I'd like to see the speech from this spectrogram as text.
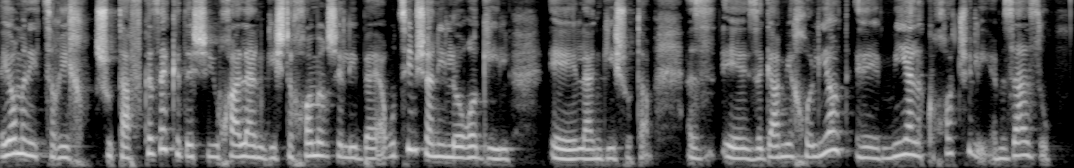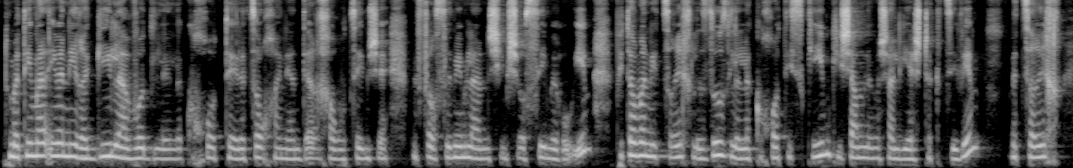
היום אני צריך שותף כזה כדי שיוכל להנגיש את החומר שלי בערוצים שאני לא רגיל אה, להנגיש אותם. אז אה, זה גם יכול להיות מי הלקוחות שלי, הם זזו. זאת אומרת אם, אם אני רגיל לעבוד ללקוחות לצורך העניין דרך ערוצים שמפרסמים לאנשים שעושים אירועים, פתאום אני צריך לזוז ללקוחות עסקיים כי שם למשל יש תקציבים וצריך אה,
